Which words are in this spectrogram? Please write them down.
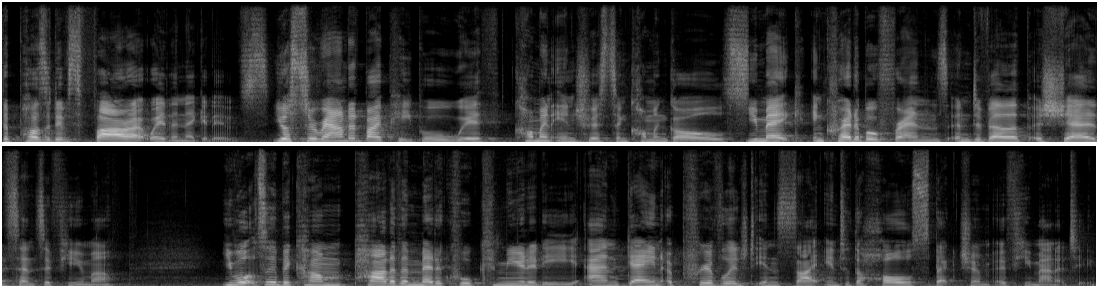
the positives far outweigh the negatives. You're surrounded by people with common interests and common goals. You make incredible friends and develop a shared sense of humour. You also become part of a medical community and gain a privileged insight into the whole spectrum of humanity.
